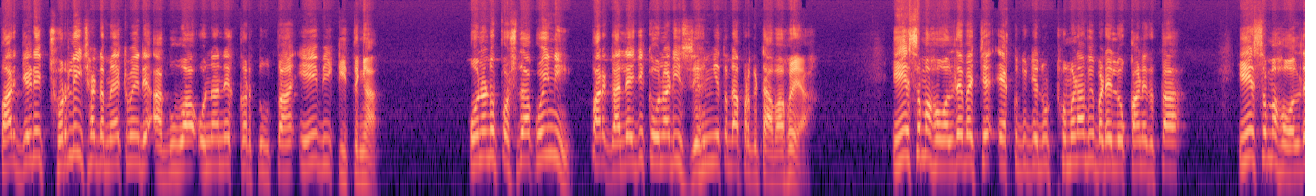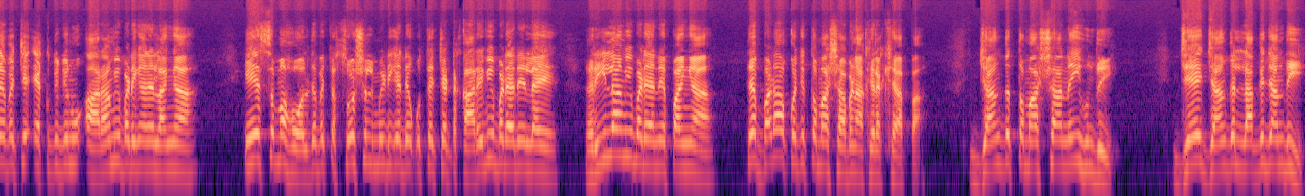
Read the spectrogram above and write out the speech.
ਪਰ ਜਿਹੜੇ ਛੁਰਲੀ ਛੱਡ ਮਹਿਕਮੇ ਦੇ ਆਗੂ ਆ, ਉਹਨਾਂ ਨੇ ਕਰਤੂਤਾਂ ਇਹ ਵੀ ਕੀਤੀਆਂ। ਉਹਨਾਂ ਨੂੰ ਪੁੱਛਦਾ ਕੋਈ ਨਹੀਂ, ਪਰ ਗੱਲ ਇਹ ਜੀ ਕਿ ਉਹਨਾਂ ਦੀ ਜ਼ਿਹਨੀਅਤ ਦਾ ਪ੍ਰਗਟਾਵਾ ਹੋਇਆ। ਇਸ ਮਾਹੌਲ ਦੇ ਵਿੱਚ ਇੱਕ ਦੂਜੇ ਨੂੰ ਠੁਮਣਾ ਵੀ ਬੜੇ ਲੋਕਾਂ ਨੇ ਦਿੱਤਾ। ਇਸ ਮਾਹੌਲ ਦੇ ਵਿੱਚ ਇੱਕ ਦੂਜੇ ਨੂੰ ਆਰਾਂ ਵੀ ਬੜੀਆਂ ਨੇ ਲਾਈਆਂ। ਇਸ ਮਾਹੌਲ ਦੇ ਵਿੱਚ ਸੋਸ਼ਲ ਮੀਡੀਆ ਦੇ ਉੱਤੇ ਚਟਕਾਰੇ ਵੀ ਬੜਿਆਂ ਨੇ ਲਏ, ਰੀਲਾਂ ਵੀ ਬੜਿਆਂ ਨੇ ਪਾਈਆਂ ਤੇ ਬੜਾ ਕੁਝ ਤਮਾਸ਼ਾ ਬਣਾ ਕੇ ਰੱਖਿਆ ਆਪਾਂ। ਜੰਗ ਤਮਾਸ਼ਾ ਨਹੀਂ ਹੁੰਦੀ। ਜੇ ਜੰਗ ਲੱਗ ਜਾਂਦੀ,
